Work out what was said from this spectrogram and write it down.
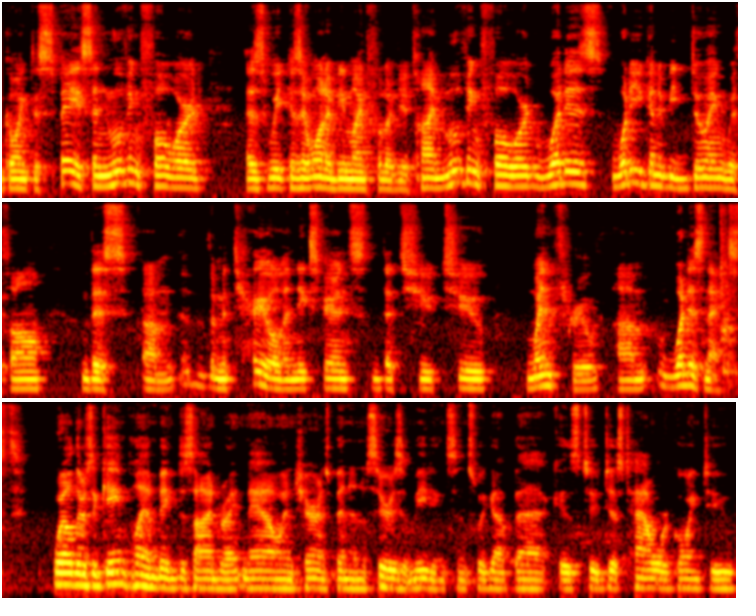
going to space and moving forward as we, because I want to be mindful of your time. Moving forward, what is what are you going to be doing with all this um, the material and the experience that you two went through. Um, what is next? Well, there's a game plan being designed right now, and Sharon's been in a series of meetings since we got back as to just how we're going to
